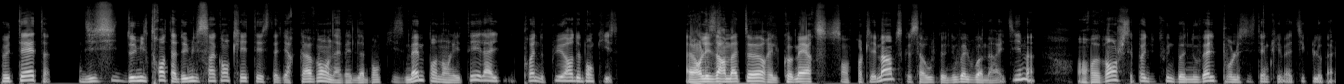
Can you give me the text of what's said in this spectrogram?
peut-être d'ici 2030 à 2050 l'été. C'est-à-dire qu'avant, on avait de la banquise même pendant l'été, là, ils prennent de plus avoir de banquise. Alors les armateurs et le commerce s'en frottent les mains parce que ça ouvre de nouvelles voies maritimes. En revanche, c'est pas du tout une bonne nouvelle pour le système climatique global.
